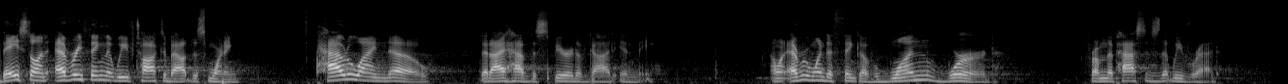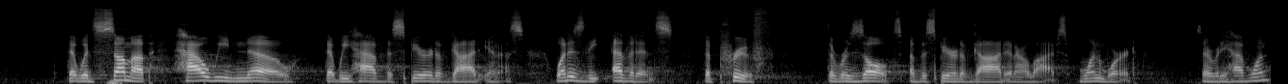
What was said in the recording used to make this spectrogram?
Based on everything that we've talked about this morning, how do I know that I have the Spirit of God in me? I want everyone to think of one word from the passage that we've read that would sum up how we know that we have the Spirit of God in us. What is the evidence, the proof, the result of the Spirit of God in our lives? One word. Does everybody have one?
